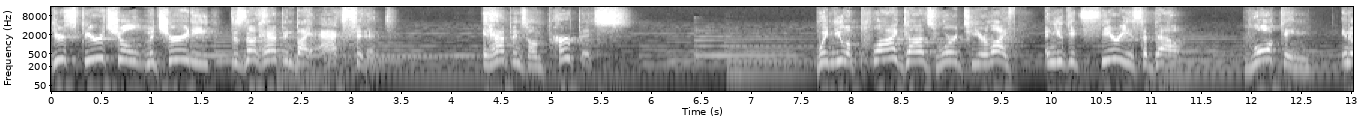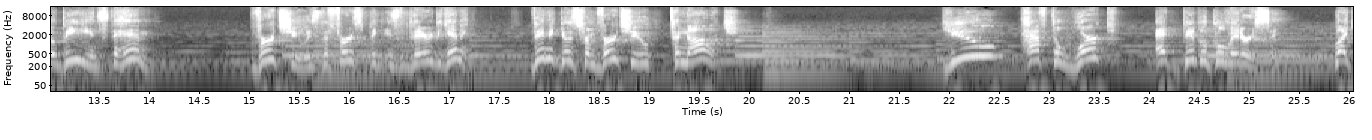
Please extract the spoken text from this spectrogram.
Your spiritual maturity does not happen by accident. It happens on purpose. When you apply God's word to your life and you get serious about walking in obedience to Him. Virtue is the first, is the very beginning. Then it goes from virtue to knowledge. You have to work at biblical literacy. Like,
